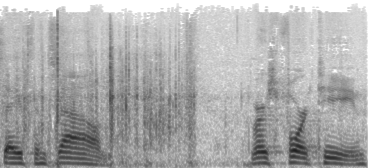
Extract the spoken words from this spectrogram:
safe and sound. Verse 14.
